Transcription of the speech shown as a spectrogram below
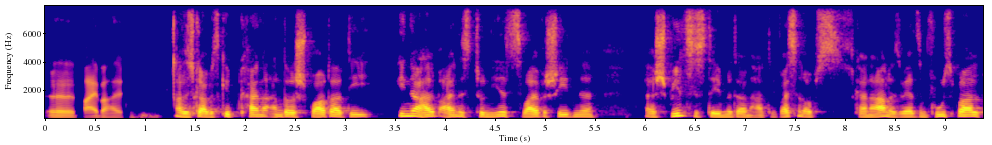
äh, beibehalten. Also ich glaube, es gibt keine andere Sportart, die innerhalb eines Turniers zwei verschiedene Spielsysteme dann hat. Ich weiß nicht, ob es, keine Ahnung, es wäre jetzt im Fußball,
